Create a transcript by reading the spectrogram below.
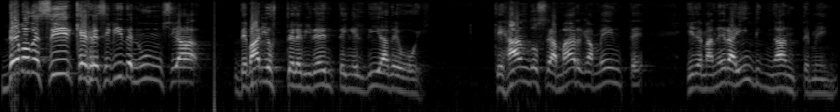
Debo decir que recibí denuncia de varios televidentes en el día de hoy, quejándose amargamente y de manera indignante, men.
